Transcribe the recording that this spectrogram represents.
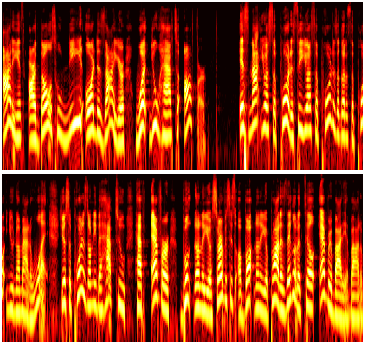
audience are those who need or desire what you have to offer. It's not your supporters. See, your supporters are going to support you no matter what. Your supporters don't even have to have ever booked none of your services or bought none of your products. They're going to tell everybody about them.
